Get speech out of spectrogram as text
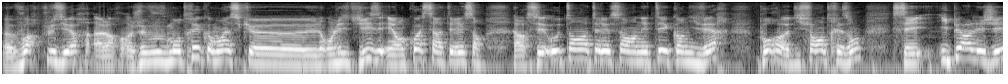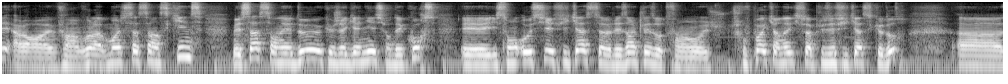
voire plusieurs. Alors je vais vous montrer comment est-ce que on les utilise et en quoi c'est intéressant. Alors c'est autant intéressant en été qu'en hiver pour différentes raisons. C'est hyper léger. Alors enfin voilà, moi ça c'est un skins. Mais ça, c'en est deux que j'ai gagné sur des courses et ils sont aussi efficaces les uns que les autres. Enfin, je trouve pas qu'il y en ait qui soient plus efficaces que d'autres. Euh,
